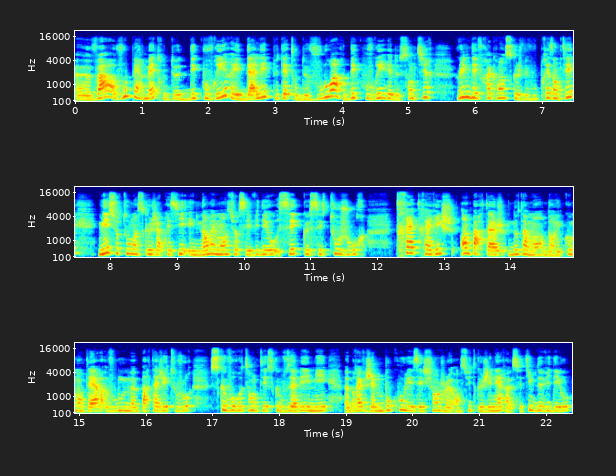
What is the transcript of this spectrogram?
va vous permettre de découvrir et d'aller peut-être de vouloir découvrir et de sentir l'une des fragrances que je vais vous présenter. Mais surtout, moi ce que j'apprécie énormément sur ces vidéos, c'est que c'est toujours très très riche en partage, notamment dans les commentaires. Vous me partagez toujours ce que vous ressentez, ce que vous avez aimé. Euh, bref, j'aime beaucoup les échanges ensuite que génère ce type de vidéo.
